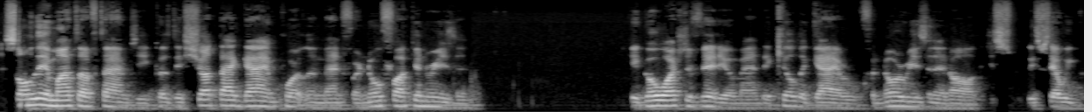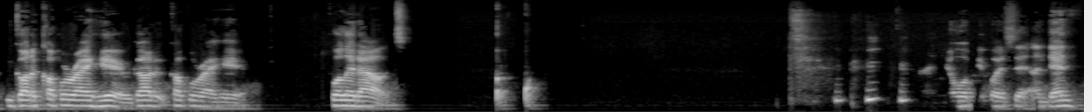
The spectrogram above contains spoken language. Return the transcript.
It's only a matter of time, G, because they shot that guy in Portland, man, for no fucking reason. You go watch the video, man. They killed a guy for no reason at all. They, just, they said we, we got a couple right here. We got a couple right here. Pull it out. Know what people are saying, and then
